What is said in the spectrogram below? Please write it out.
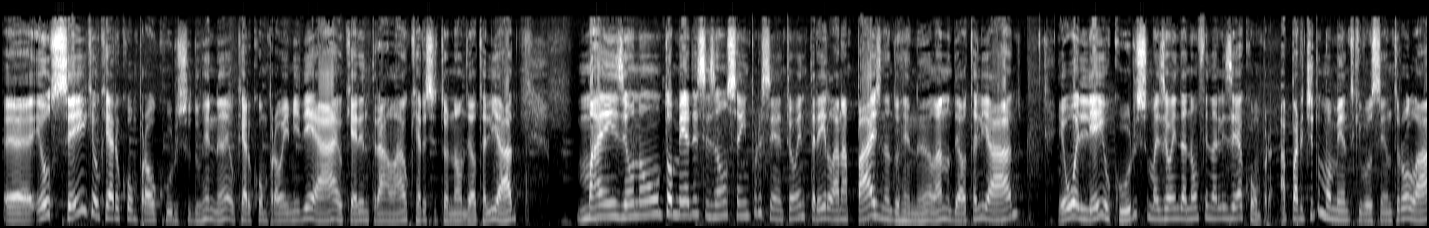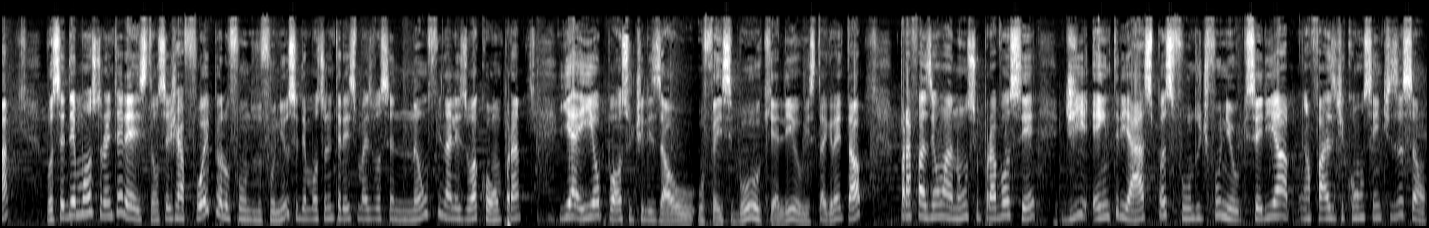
é, eu sei que eu quero comprar o curso do Renan, eu quero comprar o MDA, eu quero entrar lá, eu quero se tornar um Delta aliado, mas eu não tomei a decisão 100%. Eu entrei lá na página do Renan, lá no Delta Aliado, eu olhei o curso, mas eu ainda não finalizei a compra. A partir do momento que você entrou lá, você demonstrou interesse. Então você já foi pelo fundo do funil, você demonstrou interesse, mas você não finalizou a compra. E aí eu posso utilizar o, o Facebook ali, o Instagram e tal, para fazer um anúncio para você de, entre aspas, fundo de funil, que seria uma fase de conscientização,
